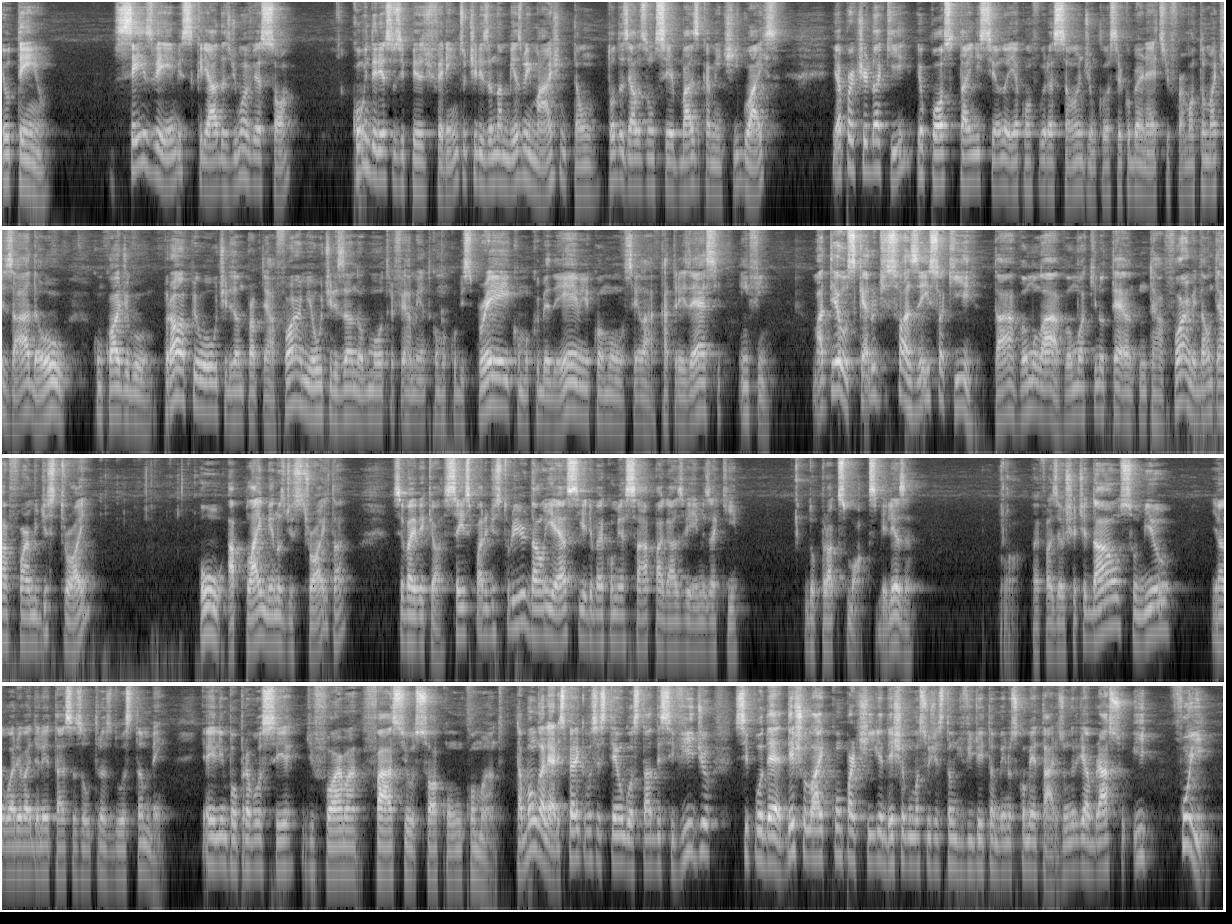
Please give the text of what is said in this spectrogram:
Eu tenho seis VMs criadas de uma vez só, com endereços IPs diferentes, utilizando a mesma imagem, então todas elas vão ser basicamente iguais. E a partir daqui eu posso estar tá iniciando aí a configuração de um cluster Kubernetes de forma automatizada ou com código próprio, ou utilizando o próprio Terraform, ou utilizando alguma outra ferramenta como KubeSpray, como KubeADM, como, sei lá, K3S, enfim. Mateus, quero desfazer isso aqui, tá? Vamos lá, vamos aqui no, ter no Terraform, dar um Terraform Destroy, ou Apply menos Destroy, tá? Você vai ver aqui, ó, 6 para destruir, dá um Yes e ele vai começar a apagar as VMs aqui do Proxmox, beleza? Ó, vai fazer o shutdown, sumiu, e agora ele vai deletar essas outras duas também. E aí limpou para você de forma fácil só com um comando. Tá bom, galera? Espero que vocês tenham gostado desse vídeo. Se puder, deixa o like, compartilha, deixa alguma sugestão de vídeo aí também nos comentários. Um grande abraço e fui!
